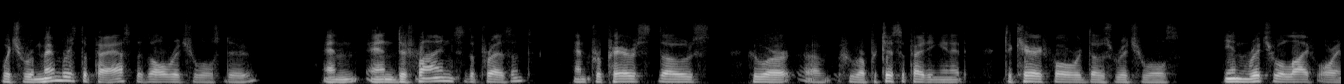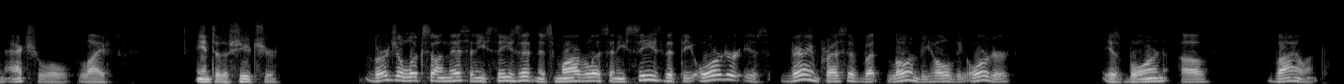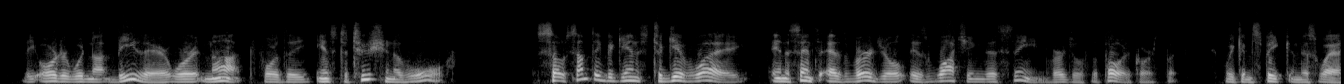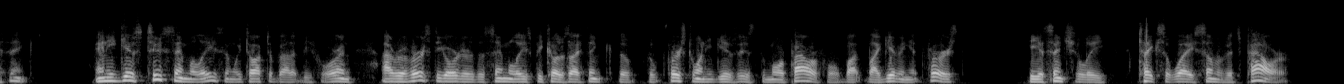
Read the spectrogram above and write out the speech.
which remembers the past, as all rituals do, and and defines the present and prepares those who are uh, who are participating in it to carry forward those rituals in ritual life or in actual life into the future. Virgil looks on this and he sees it and it's marvelous and he sees that the order is very impressive, but lo and behold, the order is born of violence. The order would not be there were it not for the institution of war. So something begins to give way, in a sense, as Virgil is watching this scene. Virgil's the poet, of course, but we can speak in this way, I think. And he gives two similes, and we talked about it before. And I reversed the order of the similes because I think the, the first one he gives is the more powerful. But by giving it first, he essentially takes away some of its power.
